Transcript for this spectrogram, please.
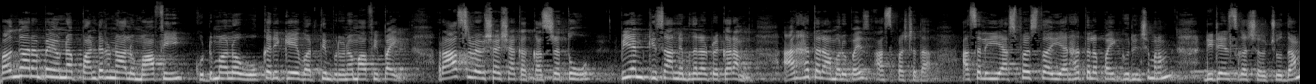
బంగారంపై ఉన్న పంట రుణాలు మాఫీ కుటుంబంలో ఒక్కరికే వర్తింపు రుణమాఫీపై రాష్ట్ర వ్యవసాయ శాఖ కసరత్తు పీఎం కిసాన్ నిబంధనల ప్రకారం అర్హతల అమలుపై అస్పష్టత. అసలు ఈ అస్పష్టత ఈ అర్హతలపై గురించి మనం డీటెయిల్స్గా చూద్దాం.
